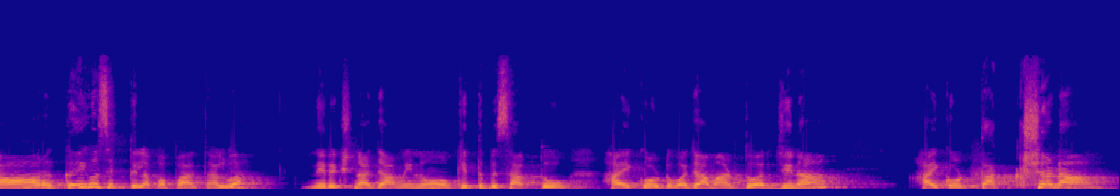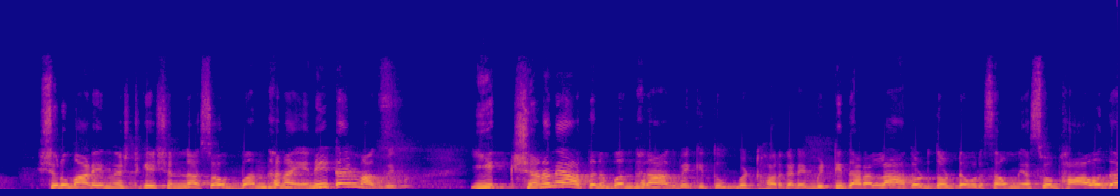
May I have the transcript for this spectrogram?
ಯಾರ ಕೈಗೂ ಸಿಕ್ತಿಲ್ಲ ಪಾಪ ಆತ, ಅಲ್ವಾ? ನಿರೀಕ್ಷಣಾ ಜಾಮೀನು ಕಿತ್ತು ಬಿಸಾಕ್ತು, ಹೈಕೋರ್ಟ್ ವಜಾ ಮಾಡ್ತು ಅರ್ಜಿನ. ಹೈಕೋರ್ಟ್ ತಕ್ಷಣ ಶುರು ಮಾಡಿ ಇನ್ವೆಸ್ಟಿಗೇಷನ್ನ ಸೊ ಬಂಧನ ಎನಿ ಟೈಮ್ ಆಗಬೇಕು. ಈ ಕ್ಷಣವೇ ಆತನ ಬಂಧನ ಆಗಬೇಕಿತ್ತು. ಬಟ್ ಹೊರಗಡೆ ಬಿಟ್ಟಿದ್ದಾರಲ್ಲ, ದೊಡ್ಡ ದೊಡ್ಡವರು ಸೌಮ್ಯ ಸ್ವಭಾವದ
